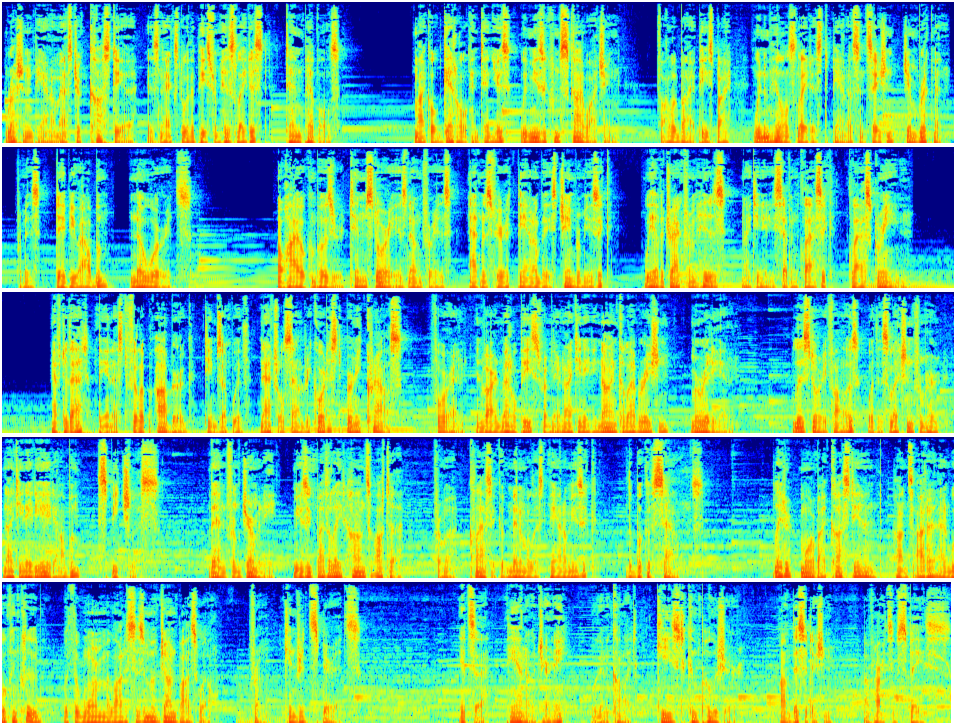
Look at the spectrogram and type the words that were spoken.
Russian piano master Kostia is next with a piece from his latest, Ten Pebbles. Michael Gettel continues with music from Skywatching, followed by a piece by Windham Hill's latest piano sensation, Jim Brickman, from his debut album, No Words. Ohio composer Tim Story is known for his atmospheric piano based chamber music. We have a track from his 1987 classic, Glass Green. After that, pianist Philip Aaberg teams up with natural sound recordist Bernie Krause for an environmental piece from their 1989 collaboration, Meridian. Liz Story follows with a selection from her 1988 album, Speechless. Then from Germany, music by the late Hans Otte from a classic of minimalist piano music, The Book of Sounds. Later, more by Kostia and Hans Otte, and we'll conclude with the warm melodicism of John Boswell from Kindred Spirits. It's a piano journey. We're going to call it Keys to Composure on this edition of Hearts of Space.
